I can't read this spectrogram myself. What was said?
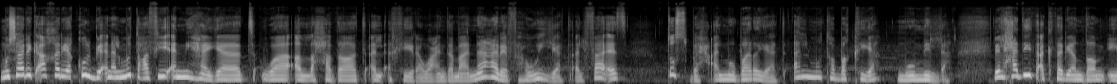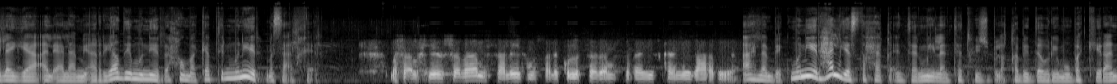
مشارك آخر يقول بأن المتعة في النهايات واللحظات الأخيرة وعندما نعرف هوية الفائز تصبح المباريات المتبقية مملة. للحديث أكثر ينضم إلي الإعلامي الرياضي منير رحومه كابتن منير مساء الخير. مساء الخير شباب مساء عليك مساء عليك كل السادة مستمعي سكاي نيوز عربيه أهلا بك. منير هل يستحق إنتر ميلان تتويج بلقب الدوري مبكرا؟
